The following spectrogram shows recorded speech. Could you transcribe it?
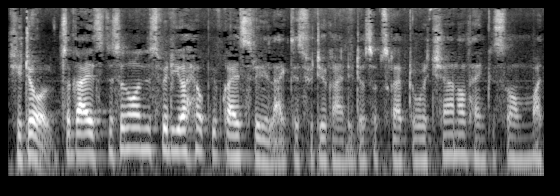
she told. So guys this is all in this video. I hope you guys really like this video. Kindly do subscribe to our channel. Thank you so much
